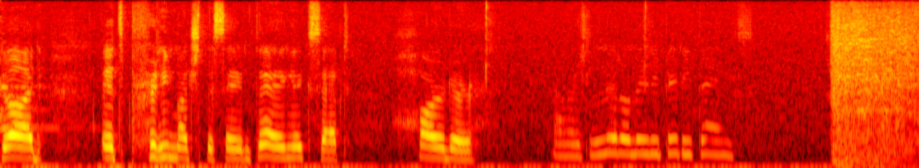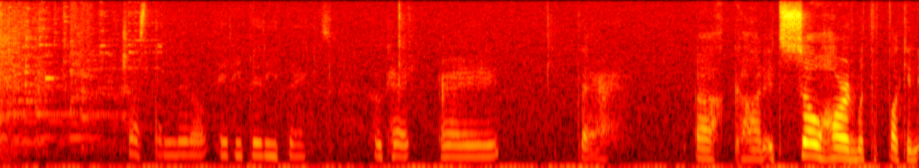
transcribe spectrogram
good. It's pretty much the same thing except harder. Now there's little itty bitty things. Just the little itty bitty things. Okay, right there. Oh god, it's so hard with the fucking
